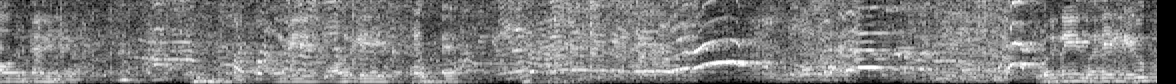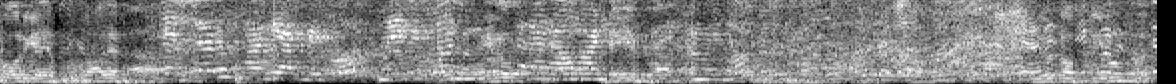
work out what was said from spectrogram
ಅವ್ರ ಕೈ ಅವ್ರಿಗೆ ಅವ್ರಿಗೆ ಬನ್ನಿ ಬನ್ನಿ ನಿರೂಪ್ ಅವ್ರಿಗೆ ಸ್ವಾಗತ. ಎಲ್ಲರೂ ಭಾಗಿಯಾಗಬೇಕು. ದಯವಿಟ್ಟು ನಾವು ಮಾಡಿದ ಹೇಗಿದ್ದೀರಾ? ಕಾರ್ಯಕ್ರಮ ಇದು. ನಿರೂಪ್ ಅವ್ರು- ಅಂತ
